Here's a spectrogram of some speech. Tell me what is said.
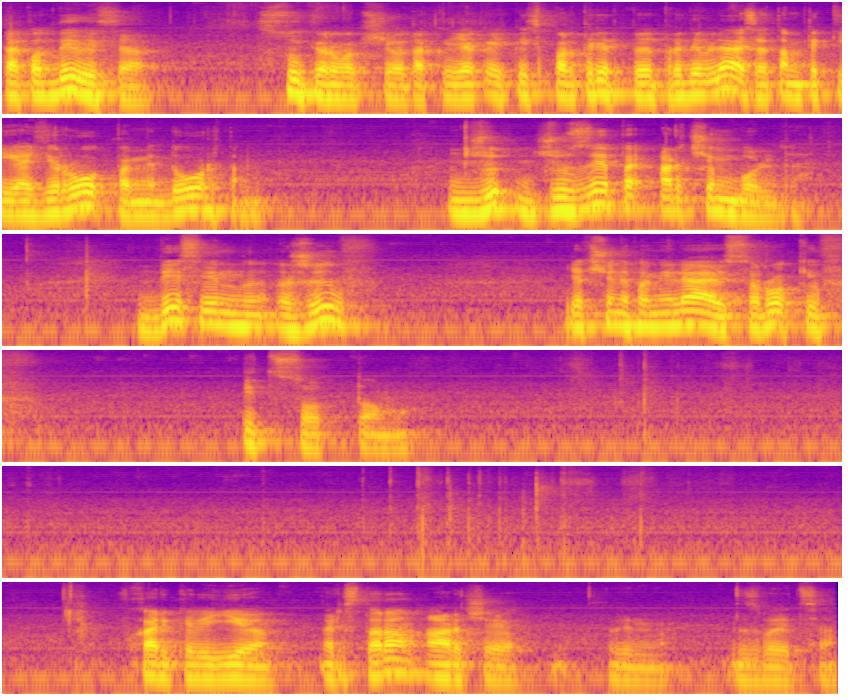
Так от дивишся, супер вообще, так як якийсь портрет при- придивляєшся, там такий огірок, помідор там. Джу, Джузеппе Арчимбольда. Десь він жив, якщо не помиляюсь, років 500 тому. В Харкові є ресторан Арче, він зветься.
